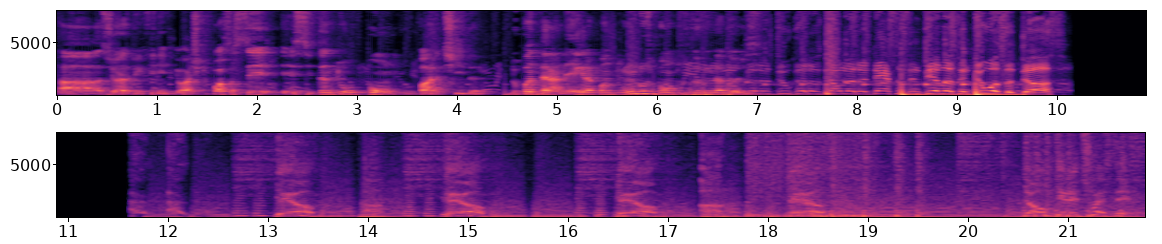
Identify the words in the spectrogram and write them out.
a- as joias do infinito. Eu acho que possa ser esse tanto o ponto partida do Pantera Negra quanto um dos pontos dos Vingadores. Don't get it twisted.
